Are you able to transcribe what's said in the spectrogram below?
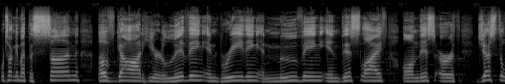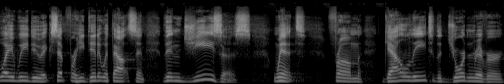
We're talking about the Son of God here, living and breathing and moving in this life on this earth, just the way we do, except for he did it without sin. Then Jesus went from Galilee to the Jordan River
